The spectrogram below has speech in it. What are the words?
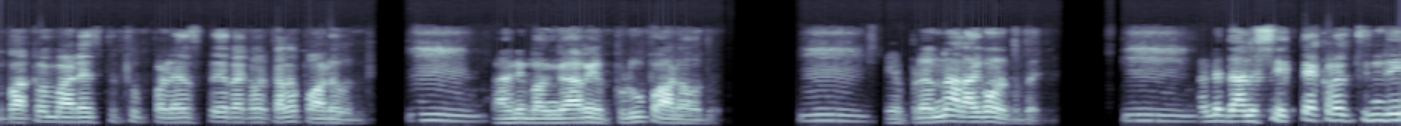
పక్కన పాడేస్తే తుప్పడేస్తే రకరకాల పాడవుద్ది. కానీ బంగారం ఎప్పుడూ పాడవదు. ఎప్పుడన్నా అలాగే ఉంటది. అంటే దాని శక్తి ఎక్కడ వచ్చింది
